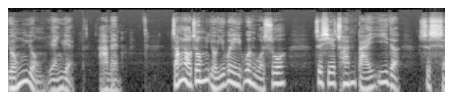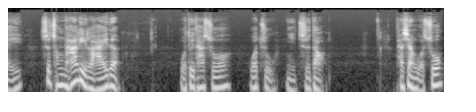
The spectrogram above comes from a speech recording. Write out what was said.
永永远远。阿门！”长老中有一位问我说：“这些穿白衣的是谁？是从哪里来的？”我对他说：“我主，你知道。”他向我说：“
